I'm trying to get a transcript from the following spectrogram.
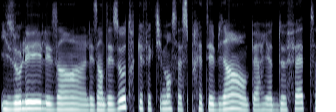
isolés les uns, les uns des autres, qu'effectivement ça se prêtait bien aux périodes de fête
